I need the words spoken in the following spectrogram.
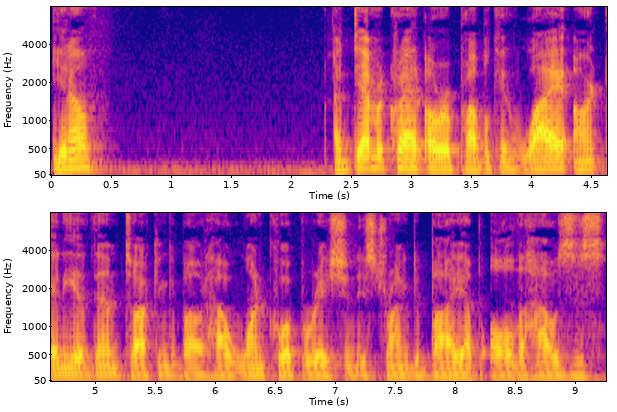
You know, a Democrat or Republican, why aren't any of them talking about how one corporation is trying to buy up all the houses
